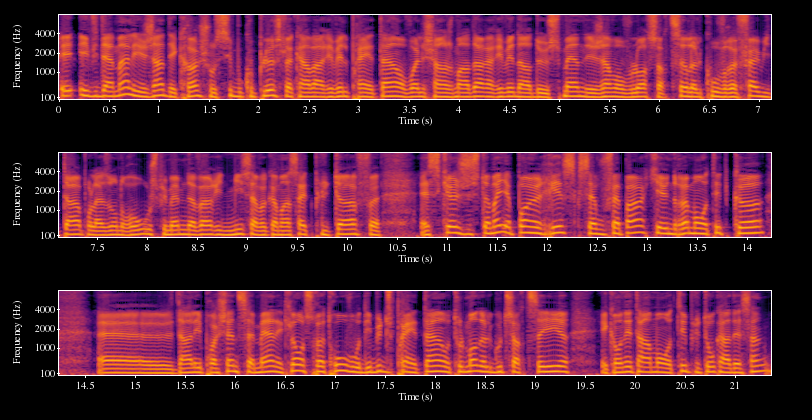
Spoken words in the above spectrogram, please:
Et évidemment, les gens décrochent aussi beaucoup plus là, quand va arriver le printemps. On voit le changement d'heure arriver dans deux semaines. Les gens vont vouloir sortir le couvre-feu à 8 heures pour la zone rouge, puis même 9h30, ça va commencer à être plus tough. Est-ce que justement, il n'y a pas un risque, ça vous fait peur qu'il y ait une remontée de cas euh, dans les prochaines semaines et que là, on se retrouve au début du printemps où tout le monde a le goût de sortir et qu'on est en montée plutôt qu'en descente?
